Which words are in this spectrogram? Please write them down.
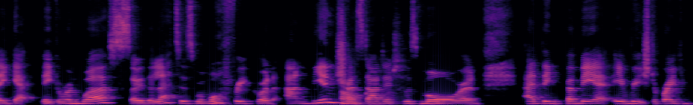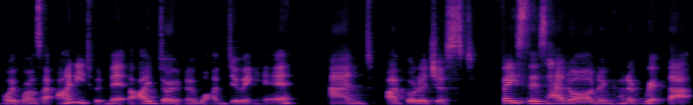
they get bigger and worse. So the letters were more frequent and the oh, interest oh added was more. And I think for me, it, it reached a breaking point where I was like, I need to admit that I don't know what I'm doing here. And I've got to just face this head on and kind of rip that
